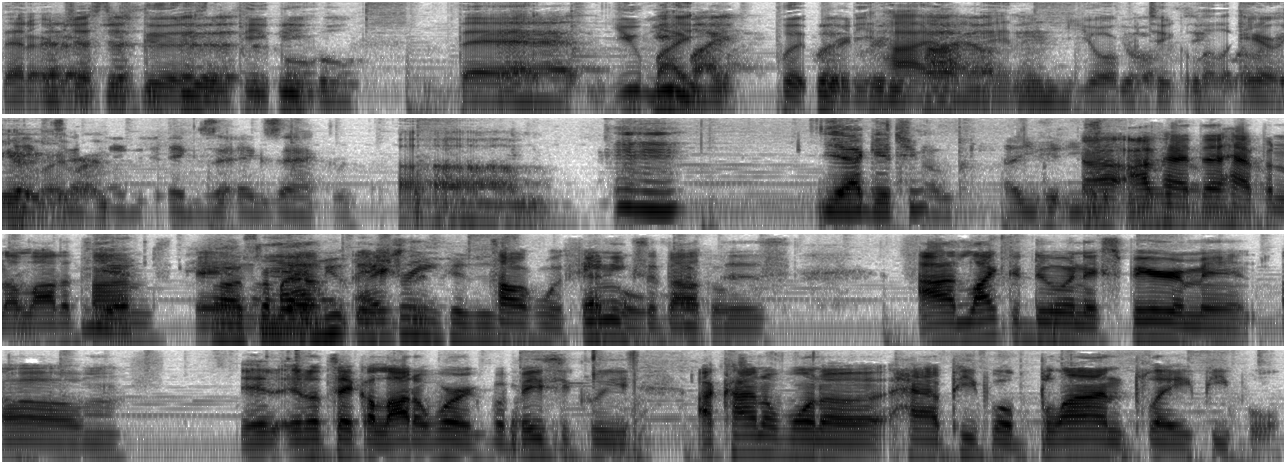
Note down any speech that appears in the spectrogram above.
that are just as good as the people that you might put pretty high up in your particular area. Right? Exactly. Um, mm-hmm. Yeah, I get you. Oh, you, you uh, I've had that happen a lot of times. Yeah. Uh, somebody yeah, mute their screen because talk with Phoenix echo, about echo. this I'd like to do an experiment. Um, it, it'll take a lot of work, but basically, I kind of want to have people blind play people,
